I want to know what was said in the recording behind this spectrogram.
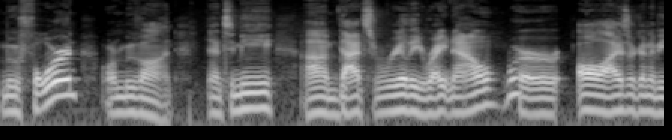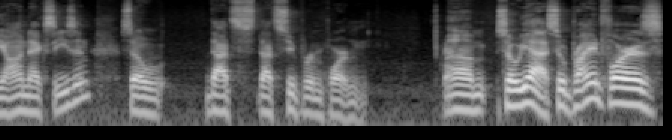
move forward or move on. And to me, um, that's really right now where all eyes are going to be on next season. So that's that's super important. Um, so yeah, so Brian Flores,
